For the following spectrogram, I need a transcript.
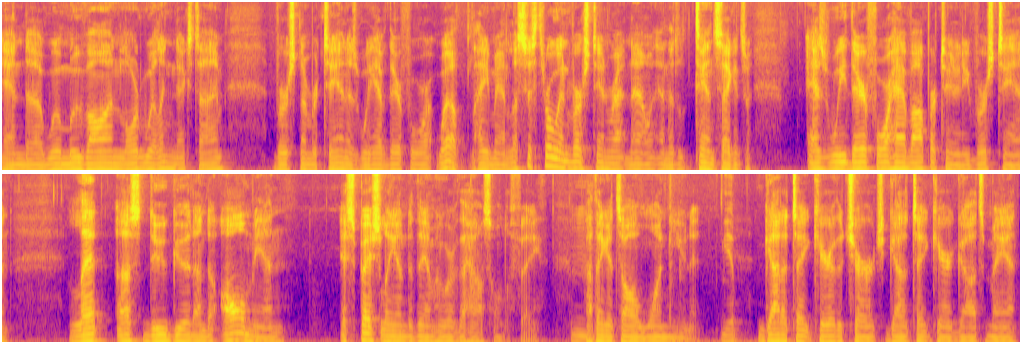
And uh, we'll move on, Lord willing, next time. Verse number ten, as we have therefore. Well, hey man, let's just throw in verse ten right now, and the ten seconds. As we therefore have opportunity, verse ten, let us do good unto all men, especially unto them who are of the household of faith. I think it's all one unit. Yep. Got to take care of the church. Got to take care of God's man.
